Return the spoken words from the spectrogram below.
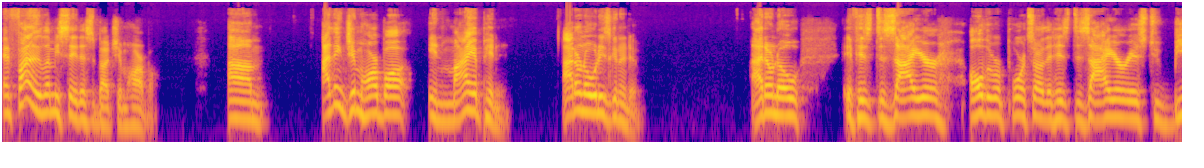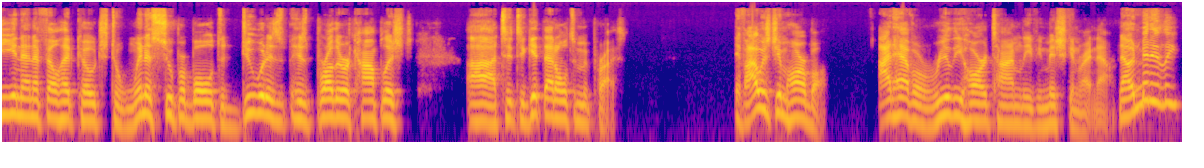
And finally, let me say this about Jim Harbaugh. Um, I think Jim Harbaugh, in my opinion, I don't know what he's going to do. I don't know if his desire, all the reports are that his desire is to be an NFL head coach, to win a Super Bowl, to do what his, his brother accomplished, uh, to, to get that ultimate prize. If I was Jim Harbaugh, I'd have a really hard time leaving Michigan right now. Now, admittedly,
